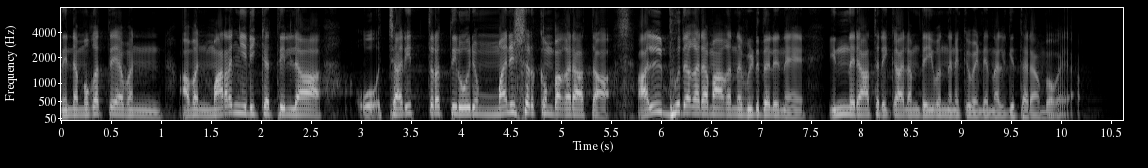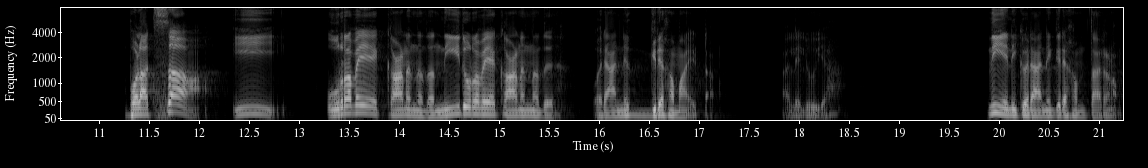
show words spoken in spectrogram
നിന്റെ മുഖത്തെ അവൻ അവൻ മറഞ്ഞിരിക്കത്തില്ല. ചരിത്രത്തിൽ ഒരു മനുഷ്യർക്കും പകരാത്ത അത്ഭുതകരമാകുന്ന വിടുതലിനെ ഇന്ന് രാത്രികാലം ദൈവം നിനക്ക് വേണ്ടി നൽകി തരാൻ പോകുകയാണ്. അപ്പോൾ അക്സ ഈ ഉറവയെ കാണുന്നത് നീരുറവയെ കാണുന്നത് ഒരനുഗ്രഹമായിട്ടാണ്. അല്ലലൂയ നീ എനിക്കൊരു അനുഗ്രഹം തരണം.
